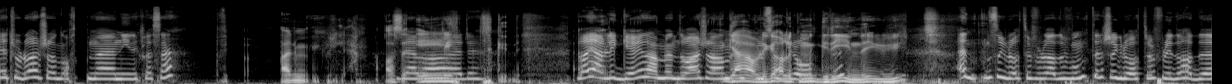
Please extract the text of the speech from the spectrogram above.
Jeg tror det var sånn åttende-niende klasse. Er det mulig? Altså, Det var- litt Det var jævlig gøy, da, men det var sånn Jævlig gøy, så alle kommer grinende ut. Enten så gråt du fordi du hadde vondt, eller så gråt du fordi du hadde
